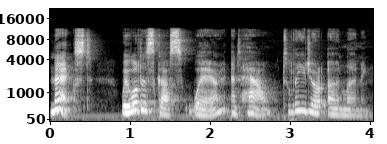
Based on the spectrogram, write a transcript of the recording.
Next, we will discuss where and how to lead your own learning.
